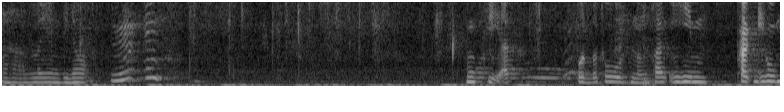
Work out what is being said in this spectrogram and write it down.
อาหารอะไรยังพี่น้องมอืมหมูเขียดปนประตูหนึ่งพักอีหิมพักอีหุม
